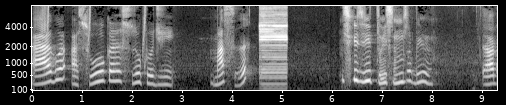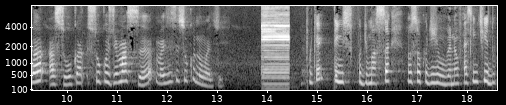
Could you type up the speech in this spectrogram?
Água, açúcar, suco de maçã. Esquisito isso, eu não sabia. Água, açúcar, sucos de maçã, mas esse suco não é de. Por que tem suco de maçã no suco de uva? Não faz sentido.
